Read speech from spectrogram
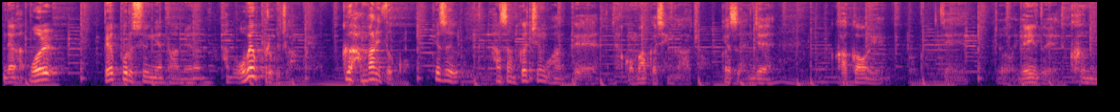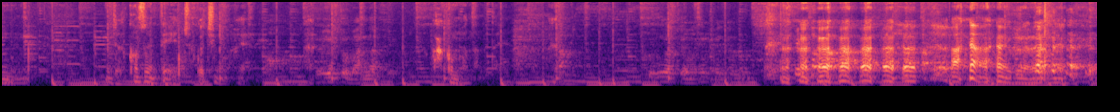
내가 월 100% 수익 낸다 하면 한 500% 그쳐간 거예요. 그 한 마리 듣고. 그래서 항상 그 친구한테 고맙게 생각하죠. 그래서 이제 가까이 이제 저 여의도에 큰 이제 컨설팅 때 있죠. 그 친구. 예. 요즘 또 만나세요? 가끔 만납니다. 그분한테 영상 편지 아니, 아니, 그래.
